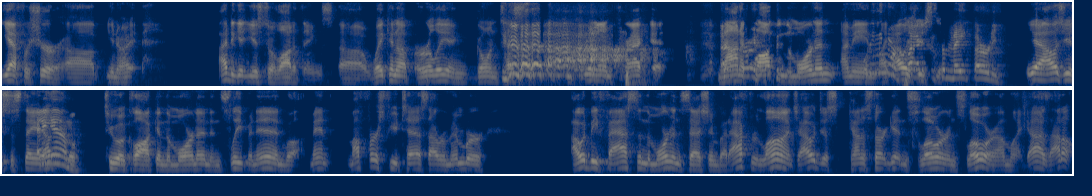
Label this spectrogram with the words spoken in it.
Yeah, for sure. Uh, you know, I, I, had to get used to a lot of things. Uh, waking up early and going test on track at nine right. o'clock in the morning. I mean, like I was used to from eight thirty. Yeah, I was used to staying up two o'clock in the morning and sleeping in. Well, man, my first few tests, I remember I would be fast in the morning session, but after lunch, I would just kind of start getting slower and slower. I'm like, guys, I don't,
